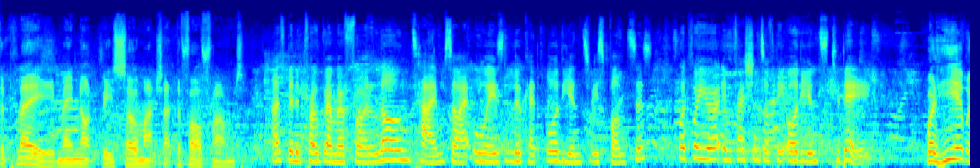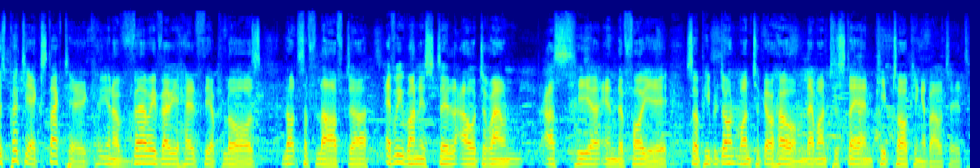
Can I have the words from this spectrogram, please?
the play may not be so much at the forefront. I've been a programmer for a long time, so I always look at audience responses. What were your impressions of the audience today? Well, here it was pretty ecstatic. You know, very, very healthy applause, lots of laughter. Everyone is still out around us here in the foyer, so people don't want to go home. They want to stay and keep talking about it.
